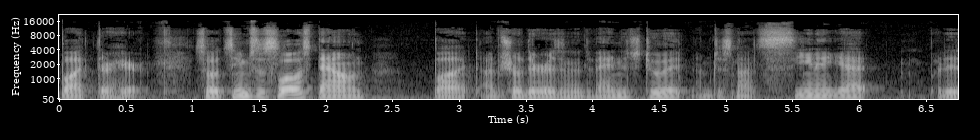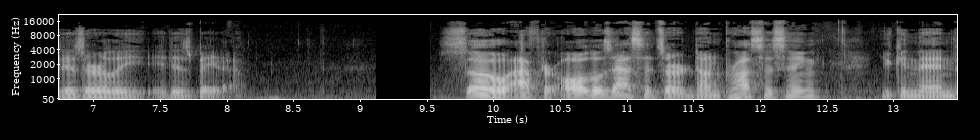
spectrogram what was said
but they're here. So it seems to slow us down, but I'm sure there is an advantage to it. I'm just not seeing it yet, but it is early. It is beta. So after all those assets are done processing, you can then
